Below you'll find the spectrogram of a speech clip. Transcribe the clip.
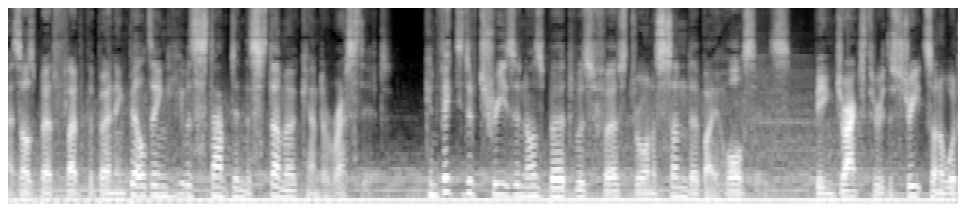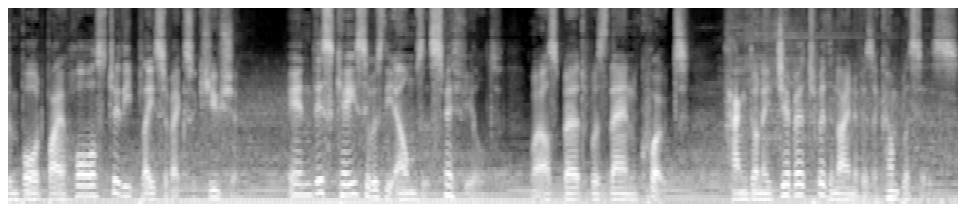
As Osbert fled the burning building, he was stabbed in the stomach and arrested. Convicted of treason, Osbert was first drawn asunder by horses, being dragged through the streets on a wooden board by a horse to the place of execution. In this case, it was the Elms at Smithfield, where Osbert was then, quote, hanged on a gibbet with nine of his accomplices.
